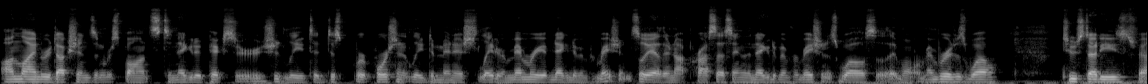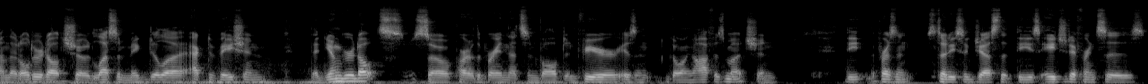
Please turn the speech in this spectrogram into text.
Online reductions in response to negative pictures should lead to disproportionately diminished later memory of negative information. So, yeah, they're not processing the negative information as well, so they won't remember it as well. Two studies found that older adults showed less amygdala activation than younger adults, so part of the brain that's involved in fear isn't going off as much. And the, the present study suggests that these age differences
